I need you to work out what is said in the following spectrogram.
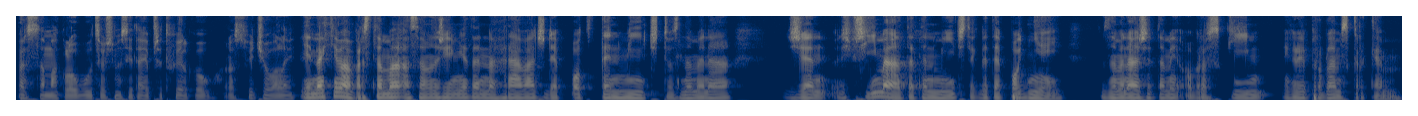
prstama kloubů, což jsme si tady před chvílkou rozcvičovali. Jednak těma prstama a samozřejmě ten nahrávač jde pod ten míč. To znamená, že když přijímáte ten míč, tak jdete pod něj. To znamená, že tam je obrovský někdy problém s krkem.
